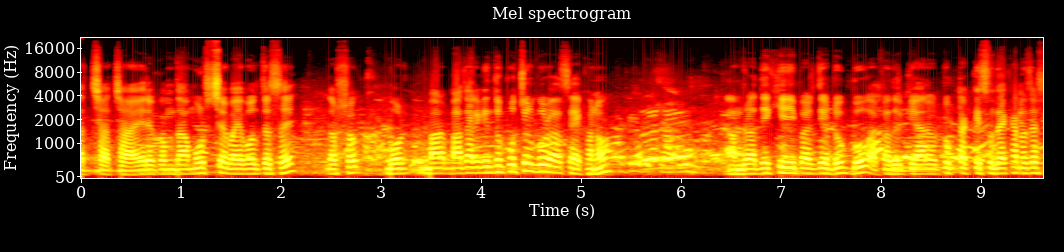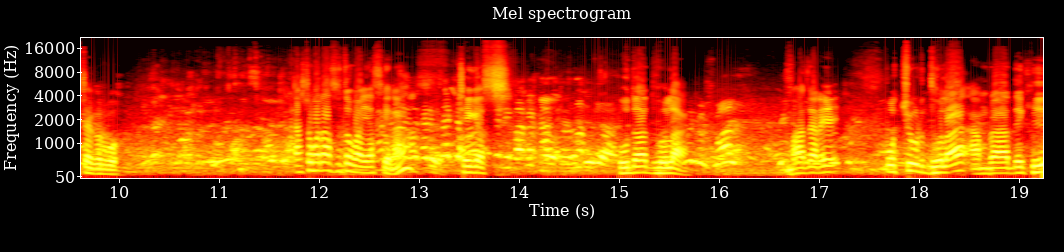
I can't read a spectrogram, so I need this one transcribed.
আচ্ছা আচ্ছা এরকম দাম উঠছে ভাই বলতেছে। দর্শক বাজারে কিন্তু প্রচুর গরু আছে এখনও। আমরা দেখি এই পাশ দিয়ে ঢুকবো। আপনাদেরকে আরও টুকটাক কিছু দেখানোর চেষ্টা করব। কাস্টমার আছে তো ভাই আজকে না? ঠিক আছে। হুদা ধুলা। বাজারে প্রচুর ধুলা আমরা দেখি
